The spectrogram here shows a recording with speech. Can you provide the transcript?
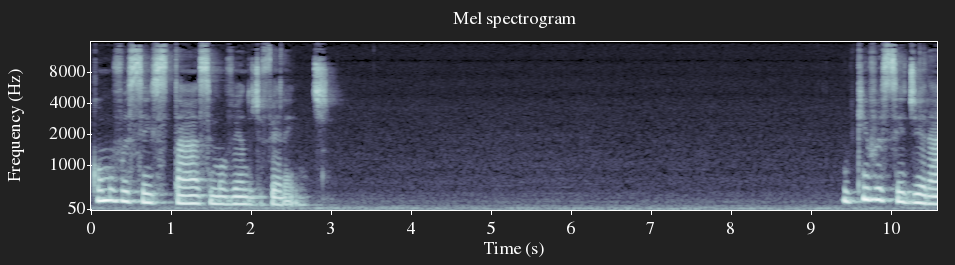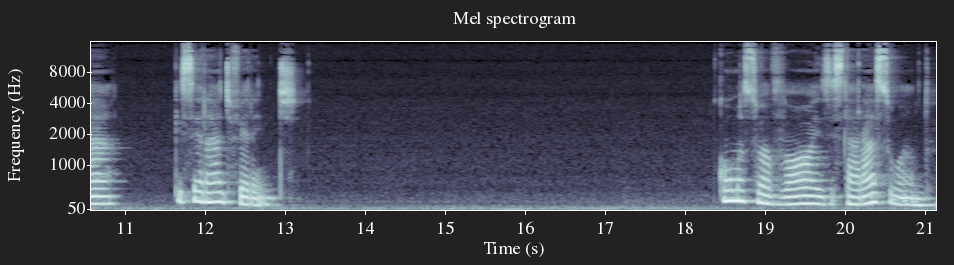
Como você está se movendo diferente? O que você dirá que será diferente? Como a sua voz estará soando?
